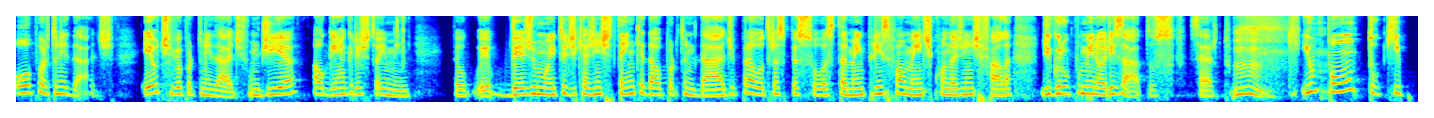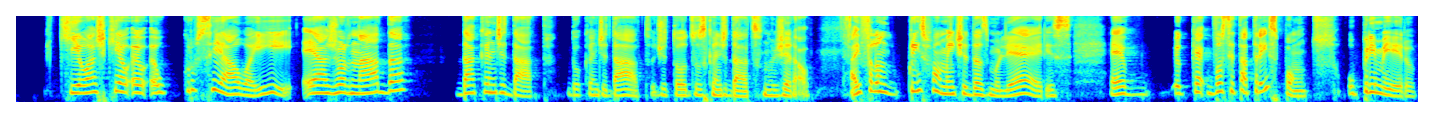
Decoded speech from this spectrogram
Oportunidade. Eu tive oportunidade. Um dia alguém acreditou em mim. Então, eu vejo muito de que a gente tem que dar oportunidade para outras pessoas também, principalmente quando a gente fala de grupo minorizados, certo? Hum. E um ponto que, que eu acho que é, é, é o crucial aí é a jornada da candidata, do candidato, de todos os candidatos no geral. Aí falando principalmente das mulheres, é, eu quero, vou citar três pontos. O primeiro,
